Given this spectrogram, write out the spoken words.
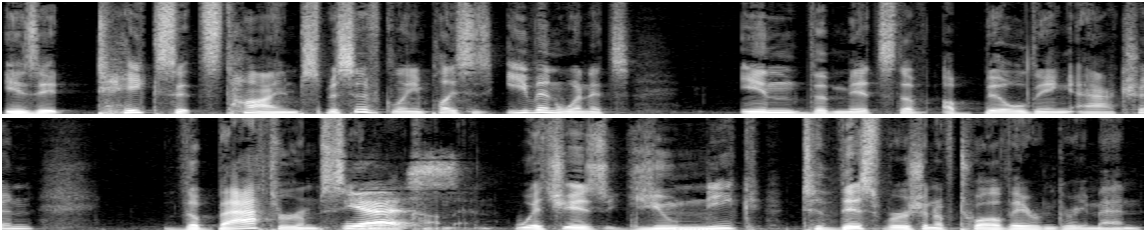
is it takes its time, specifically in places, even when it's in the midst of a building action, the bathroom scene Yes. will come in, which is unique to this version of 12 Angry Men.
